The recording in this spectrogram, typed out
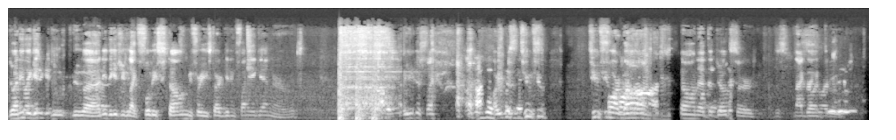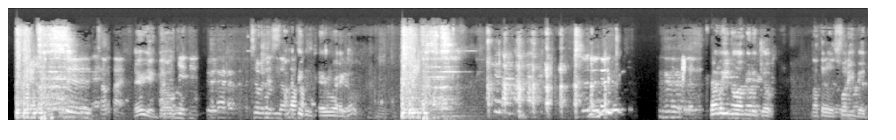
Do I need to get do, do uh, I need to get you like fully stoned before you start getting funny again, or what's, are you just like are you just too too far gone stoned that the jokes are just not going through? Sometimes. There you go. Some of this I'm stuff. gonna take this guy everywhere I go. That way you know I made a joke. Not that it was funny, but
